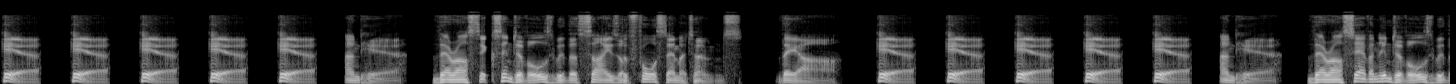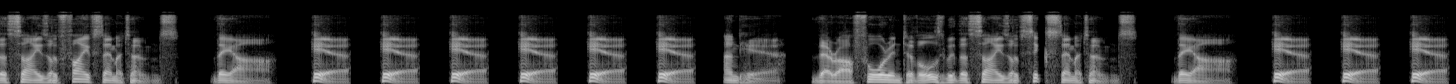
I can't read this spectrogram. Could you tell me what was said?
here, here, here, here, here, and here. There are six intervals with the size of four semitones. They are here, here, here, here, here, and here. There are seven intervals with the size of five semitones. They are here, here, here, here, here, here, and here. There are four intervals with a size of six semitones. They are here, here, here,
